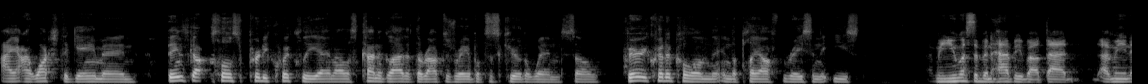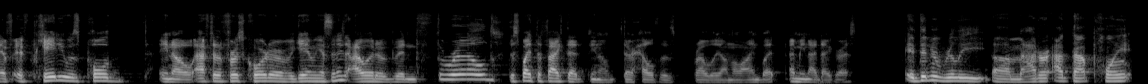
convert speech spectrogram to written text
I, I watched the game and things got close pretty quickly, and I was kind of glad that the Raptors were able to secure the win. So very critical in the in the playoff race in the East. I mean, you must have been happy about that. I mean, if if KD was pulled, you know, after the first quarter of a game against the Knicks, I would have been thrilled, despite the fact that you know their health is probably on the line. But I mean, I digress. It didn't really uh, matter at that point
